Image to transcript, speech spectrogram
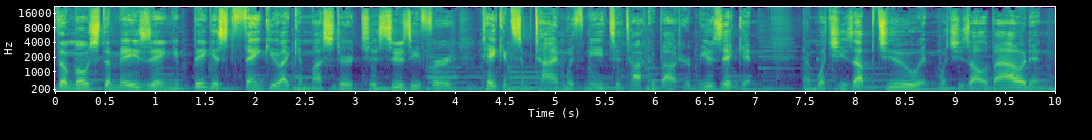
The most amazing, biggest thank you I can muster to Suzi for taking some time with me to talk about her music and, and what she's up to and what she's all about. And,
